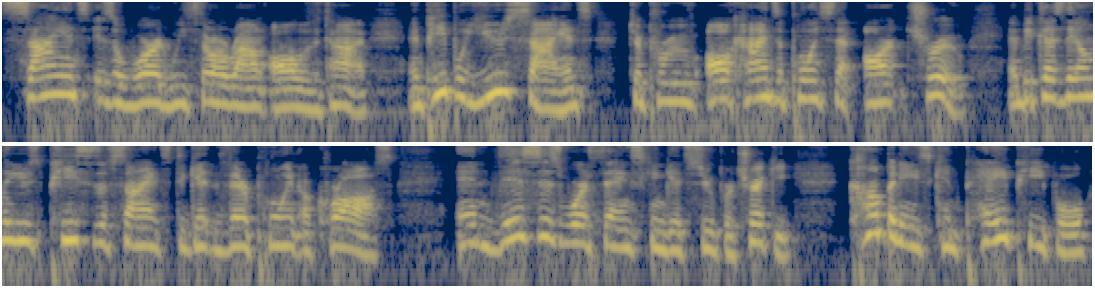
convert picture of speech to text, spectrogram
Science is a word we throw around all of the time. And people use science to prove all kinds of points that aren't true. And because they only use pieces of science to get their point across. And this is where things can get super tricky. Companies can pay people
